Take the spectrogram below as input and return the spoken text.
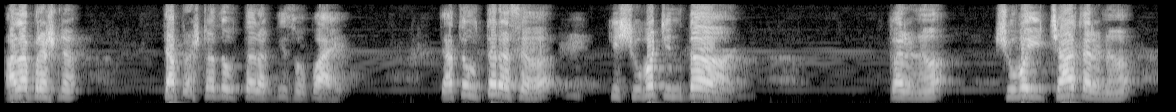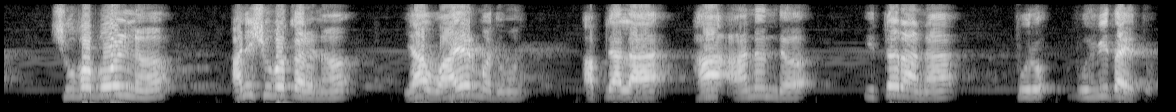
आला प्रश्न. त्या प्रश्नाचं उत्तर अगदी सोपं आहे. त्याचं उत्तर असं की शुभचिंतन करणं शुभ इच्छा करणं शुभ बोलणं आणि शुभ करणं या वायरमधून आपल्याला हा आनंद इतरांना पुर पुरविता येतो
